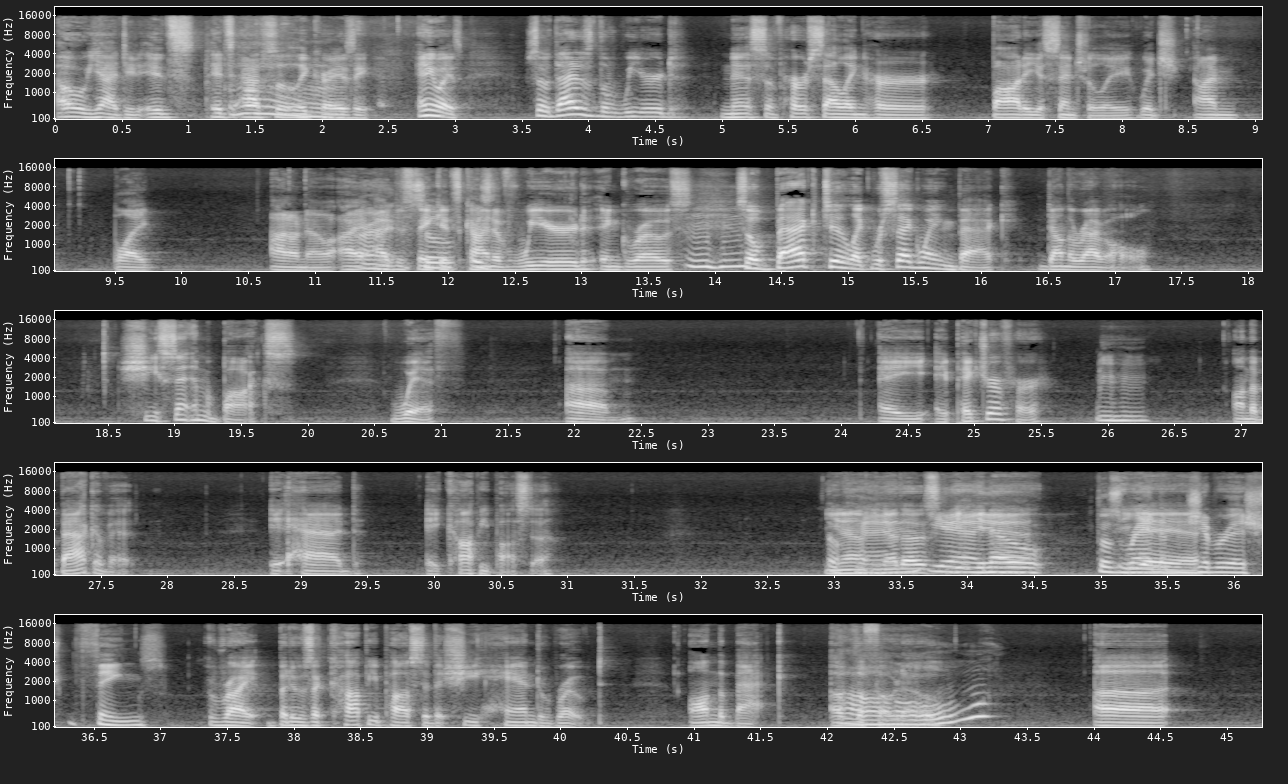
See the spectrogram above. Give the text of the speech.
oh yeah, dude, it's it's absolutely crazy. Anyways, so that is the weirdness of her selling her body essentially, which I'm like. I don't know. I, I just think so it's kind is- Mm-hmm. of weird and gross. So back to like we're segueing back down the rabbit hole. She sent him a box with um a a picture of her. Mm-hmm. On the back of it, it had a copy pasta. You know, you know those. Yeah, you, yeah. know, Those random yeah. gibberish things. right? But it was a copy pasta that she hand wrote on the back of the photo. Oh. Uh,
